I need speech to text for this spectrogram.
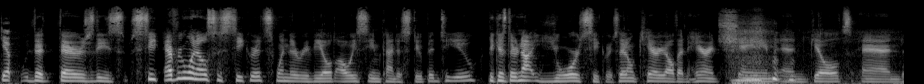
Yep. That there's these se- everyone else's secrets when they're revealed always seem kind of stupid to you because they're not your secrets. They don't carry all that inherent shame and guilt and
